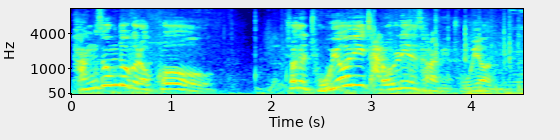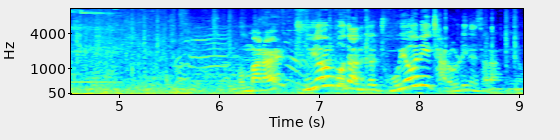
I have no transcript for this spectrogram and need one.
방송도 그렇고 저는 조연이 잘 어울리는 사람이에요 조연. 뭔 말할? 주연보다는 저 조연이 잘 어울리는 사람이에요.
